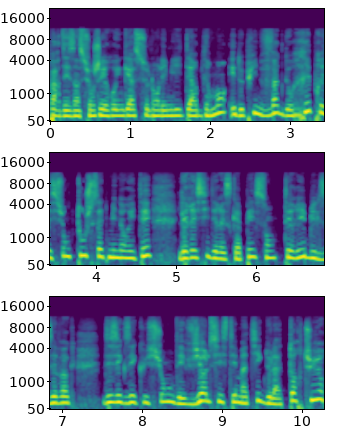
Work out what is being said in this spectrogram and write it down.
par des insurgés Rohingyas selon les militaires birmans. Et depuis, une vague de répression touche cette minorité. Les récits des rescapés sont terribles. Ils évoquent des exécutions, des viols systématiques, de la torture.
